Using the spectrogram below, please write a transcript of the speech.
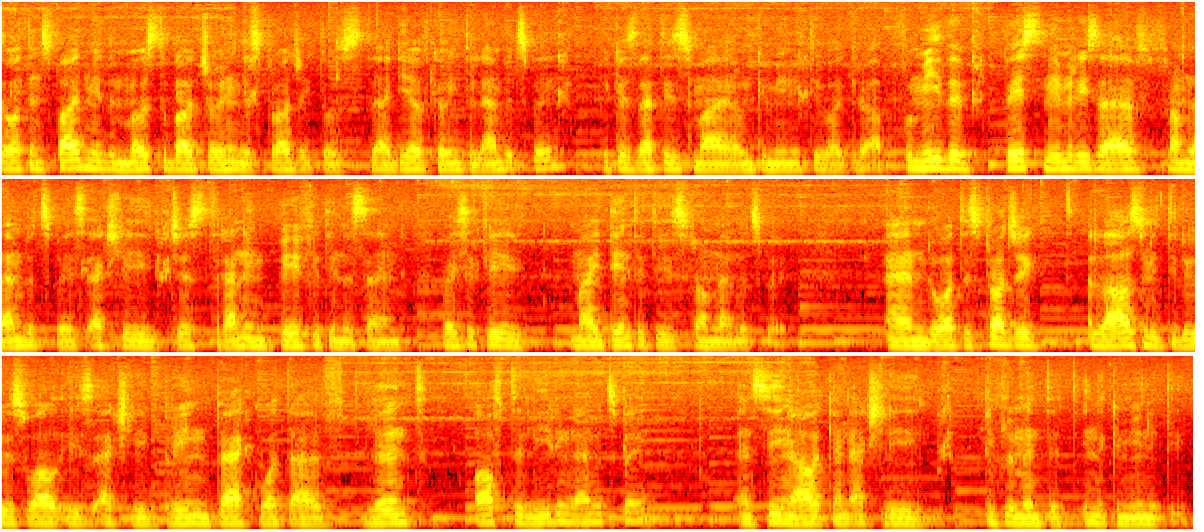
So what inspired me the most about joining this project was the idea of going to Lambert's Bay because that is my home community where I grew up. For me, the best memories I have from Lambert's Bay is actually just running barefoot in the sand. Basically, my identity is from Lambert's Bay. And what this project allows me to do as well is actually bring back what I've learned after leaving Lambert's Bay and seeing how I can actually implement it in the community.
